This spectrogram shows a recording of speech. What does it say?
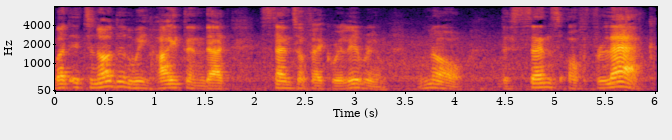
But it's not that we heighten that sense of equilibrium. No, the sense of lack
